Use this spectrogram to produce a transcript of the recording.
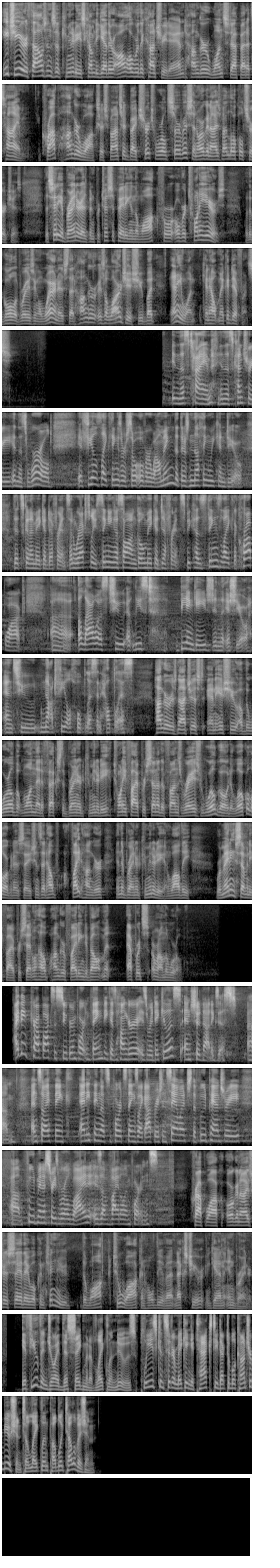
Each year, thousands of communities come together all over the country to end hunger one step at a time. Crop Hunger Walks are sponsored by Church World Service and organized by local churches. The city of Brainerd has been participating in the walk for over 20 years with the goal of raising awareness that hunger is a large issue, but anyone can help make a difference. In this time, in this country, in this world, it feels like things are so overwhelming that there's nothing we can do that's going to make a difference. And we're actually singing a song, Go Make a Difference, because things like the crop walk uh, allow us to at least be engaged in the issue and to not feel hopeless and helpless. Hunger is not just an issue of the world, but one that affects the Brainerd community. 25% of the funds raised will go to local organizations that help fight hunger in the Brainerd community. And while the remaining 75% will help hunger fighting development efforts around the world. I think crop walks is a super important thing because hunger is ridiculous and should not exist. Um, and so I think anything that supports things like Operation Sandwich, the food pantry, um, food ministries worldwide is of vital importance. Crop Walk organizers say they will continue the walk to walk and hold the event next year again in Brainerd. If you've enjoyed this segment of Lakeland News, please consider making a tax-deductible contribution to Lakeland Public Television.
